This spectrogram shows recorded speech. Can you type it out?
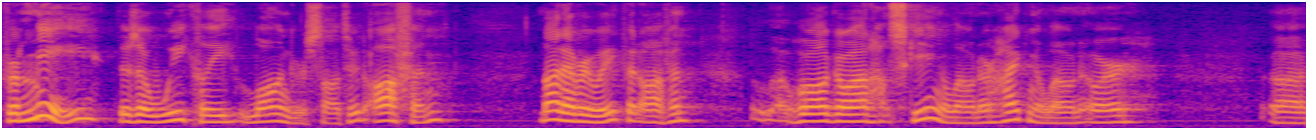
For me, there's a weekly longer solitude, often, not every week, but often, where I'll go out skiing alone or hiking alone or uh,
